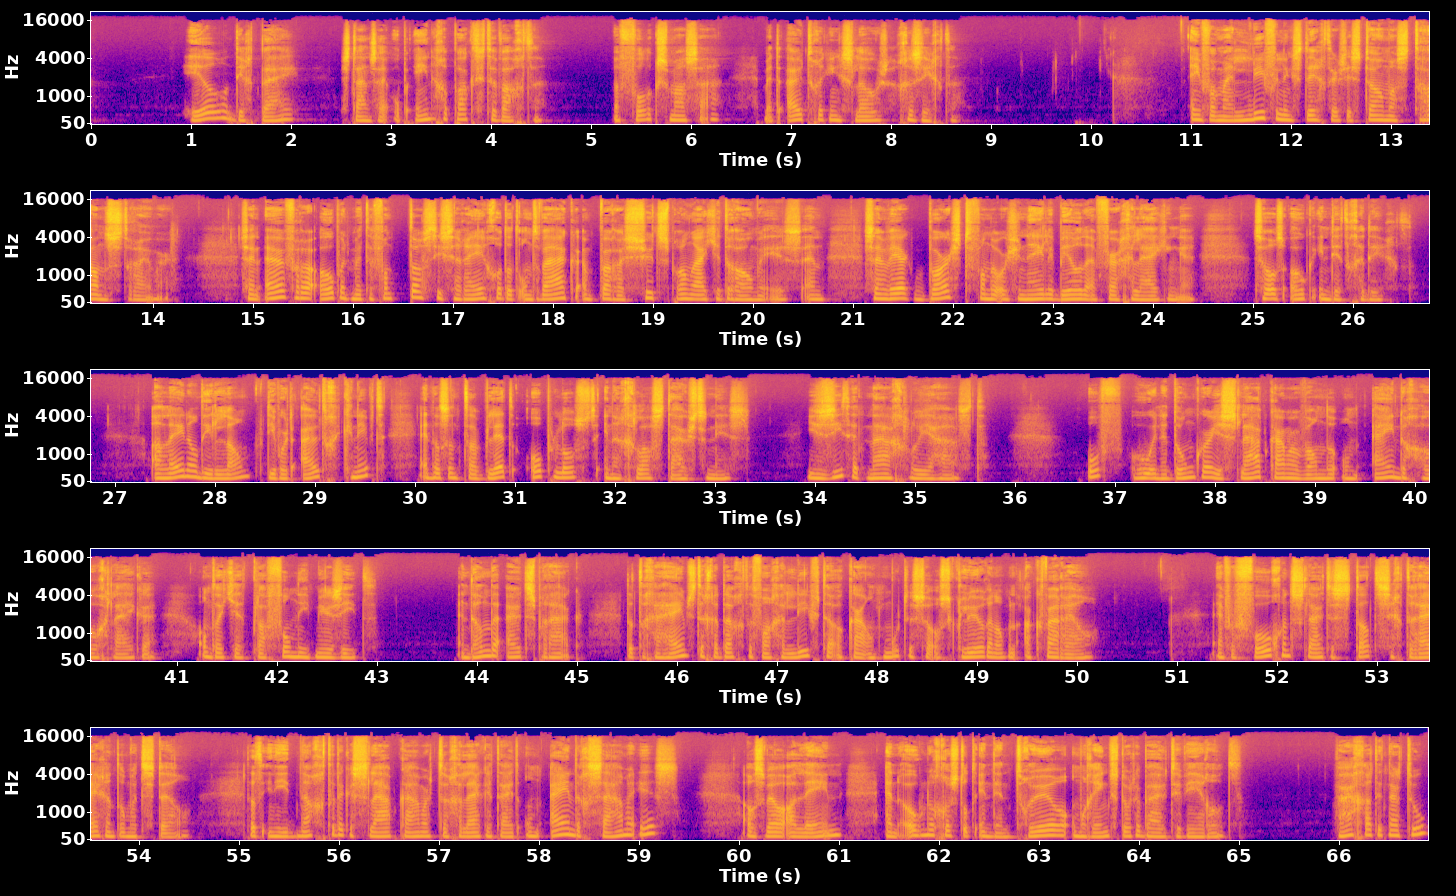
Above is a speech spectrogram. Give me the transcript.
Heel dichtbij staan zij opeengepakt te wachten, een volksmassa met uitdrukkingsloze gezichten. Een van mijn lievelingsdichters is Thomas Tranströmer. Zijn oeuvre opent met de fantastische regel dat ontwaken een parachutesprong uit je dromen is. En zijn werk barst van de originele beelden en vergelijkingen, zoals ook in dit gedicht. Alleen al die lamp die wordt uitgeknipt en als een tablet oplost in een glas duisternis. Je ziet het nagloeien haast. Of hoe in het donker je slaapkamerwanden oneindig hoog lijken, omdat je het plafond niet meer ziet. En dan de uitspraak dat de geheimste gedachten van geliefden elkaar ontmoeten zoals kleuren op een aquarel. En vervolgens sluit de stad zich dreigend om het stel, dat in die nachtelijke slaapkamer tegelijkertijd oneindig samen is, als wel alleen en ook nog eens tot in den treuren omringd door de buitenwereld. Waar gaat dit naartoe?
